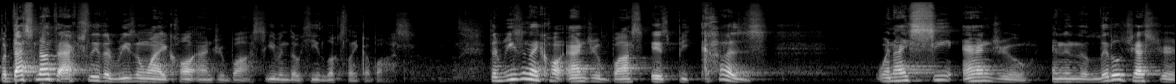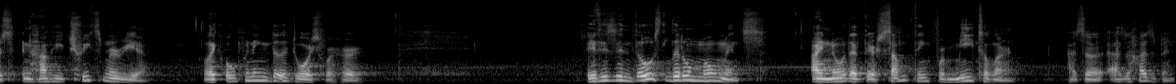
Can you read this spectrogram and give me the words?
But that's not actually the reason why I call Andrew boss, even though he looks like a boss. The reason I call Andrew boss is because when I see Andrew and in the little gestures and how he treats Maria, like opening the doors for her, it is in those little moments I know that there's something for me to learn as a, as a husband.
